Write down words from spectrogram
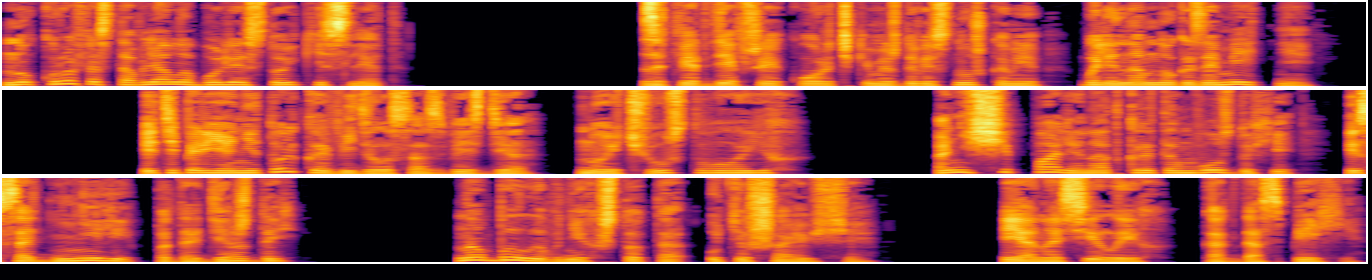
но кровь оставляла более стойкий след. Затвердевшие корочки между веснушками были намного заметнее. И теперь я не только видела созвездия, но и чувствовала их. Они щипали на открытом воздухе и соднили под одеждой. Но было в них что-то утешающее. Я носила их, как доспехи.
